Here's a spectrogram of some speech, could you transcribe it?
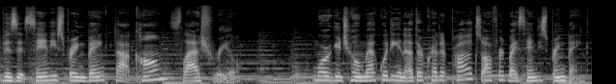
Visit sandyspringbank.com slash real. Mortgage, home equity, and other credit products offered by Sandy Spring Bank.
